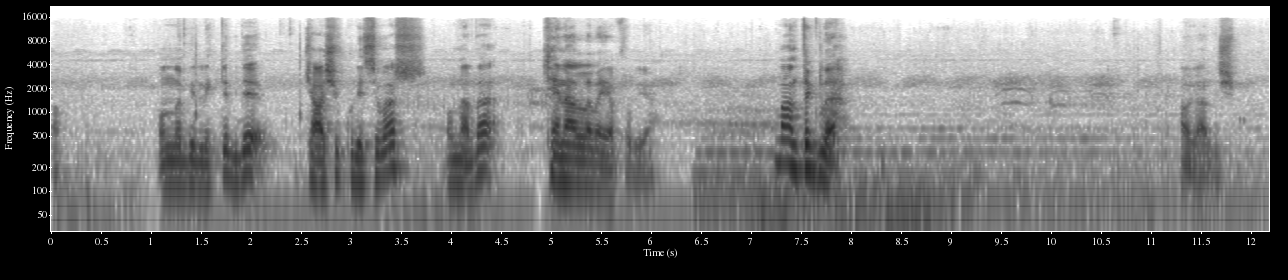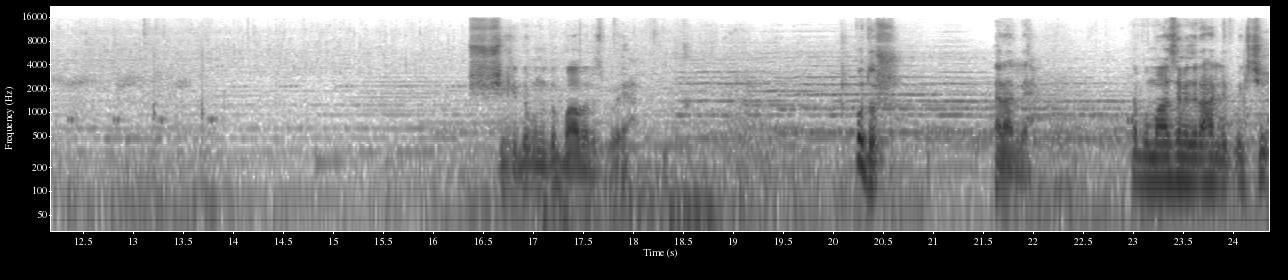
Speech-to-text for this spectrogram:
Al. Onunla birlikte bir de kaşif kulesi var. Onlar da kenarlara yapılıyor. Mantıklı. Al kardeşim. Şu şekilde bunu da bağlarız buraya. Budur. Herhalde. Tabi bu malzemeleri halletmek için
